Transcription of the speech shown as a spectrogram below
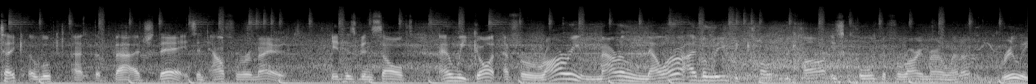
Take a look at the badge there. It's an Alfa Romeo it has been solved. And we got a Ferrari Maranello. I believe the car, is called the Ferrari Maranello. Really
